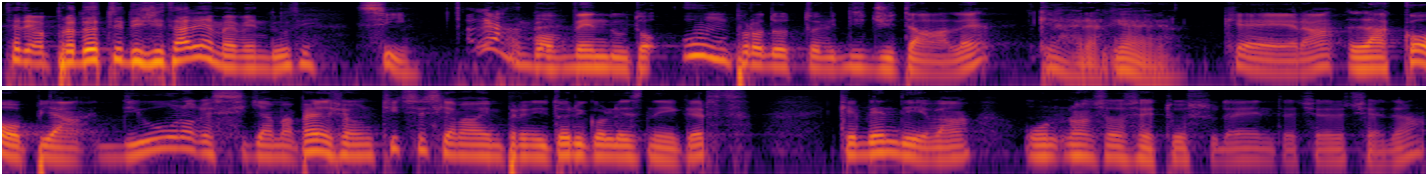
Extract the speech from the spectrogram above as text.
Senti, ma prodotti digitali hai mai venduti? Sì, Grande. ho venduto un prodotto digitale Che era, che era? che era la copia di uno che si chiama, c'era un tizio che si chiamava Imprenditori con le Sneakers che vendeva un, non so se è tuo studente eccetera eccetera,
